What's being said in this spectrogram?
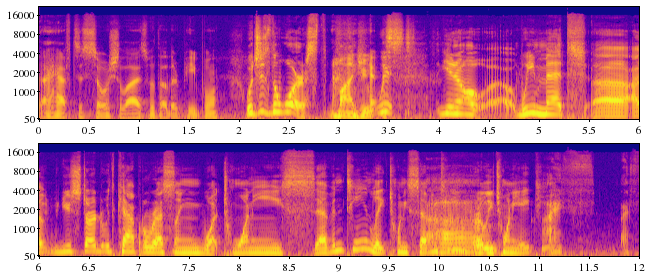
I have to socialize with other people. which is the worst, mind you. Yes. We, you know, uh, we met. Uh, I- you started with Capital Wrestling, what 2017, late 2017, early 2018. Um, I, th- I th-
